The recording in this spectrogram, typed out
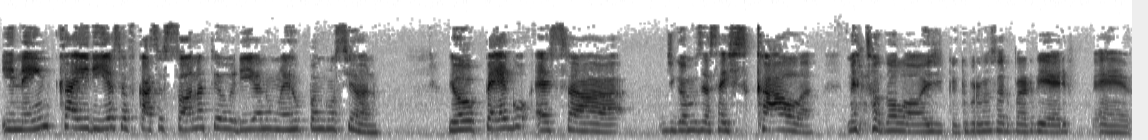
E nem cairia se eu ficasse só na teoria num erro panglossiano. Eu pego essa, digamos, essa escala metodológica que o professor Barbieri é,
